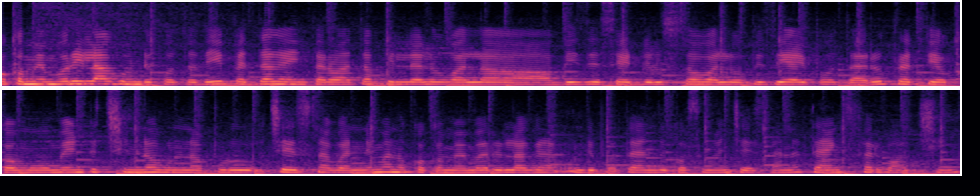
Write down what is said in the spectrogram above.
ఒక మెమొరీ లాగా ఉండిపోతుంది. పెద్దగా అయిన తర్వాత పిల్లలు వాళ్ళ బిజీ షెడ్యూల్స్తో వాళ్ళు బిజీ అయిపోతారు. ప్రతి ఒక్క మూమెంట్ చిన్న ఉన్నప్పుడు చేసినవన్నీ మనకు ఒక మెమరీ లాగా ఉండిపోతాయి. అందుకోసమని చేశాను. థ్యాంక్స్ ఫర్ వాచింగ్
